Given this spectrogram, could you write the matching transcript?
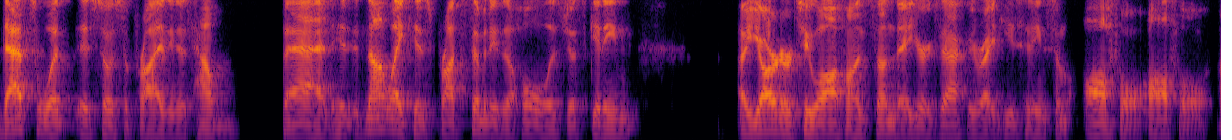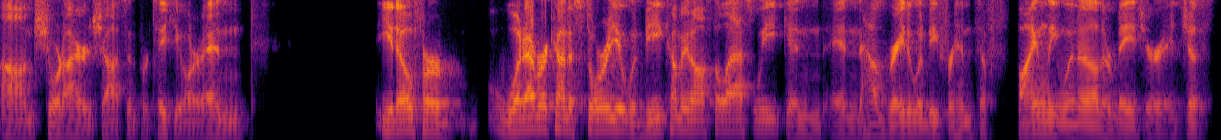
that's what is so surprising is how bad his. It's not like his proximity to the hole is just getting a yard or two off on Sunday. You're exactly right. He's hitting some awful, awful um, short iron shots in particular, and you know, for whatever kind of story it would be coming off the last week, and and how great it would be for him to finally win another major, it just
